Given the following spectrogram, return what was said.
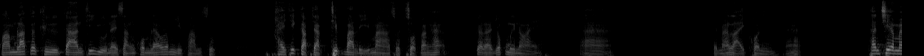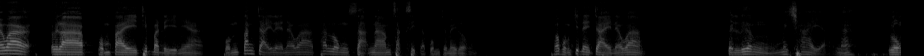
ความรักก็คือการที่อยู่ในสังคมแล้วแล้วมีความสุข ใครที่กลับจากทริปบาหลีมาสดๆบ้างฮะกระยกมือหน่อยอ่าเห็นไหมหลายคนนะฮะท่านเชื่อไหมว่า เวลาผมไปทิบารีเนี่ย ผมตั้งใจเลยนะว่า ถ้าลงสระน้ำศักดิ์สิทธิ์อะผมจะไม่ลง เพราะผมคิดในใจนะว่า เป็นเรื่องไม่ใช่อะนะลง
